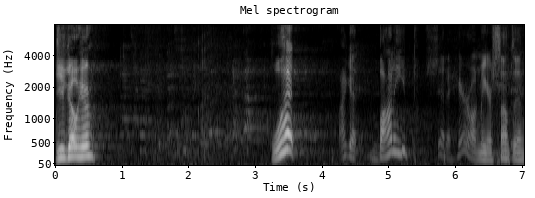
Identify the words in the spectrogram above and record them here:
Do you go here? What? I got Bonnie shed a hair on me or something.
